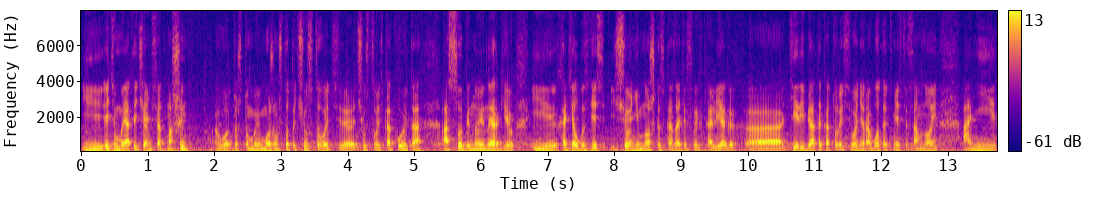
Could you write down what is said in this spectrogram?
И этим мы и отличаемся от машин, Вот, то, что мы можем что-то чувствовать, э, чувствовать какую-то особенную энергию. И хотел бы здесь еще немножко сказать о своих коллегах. Э, те ребята, которые сегодня работают вместе со мной, они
